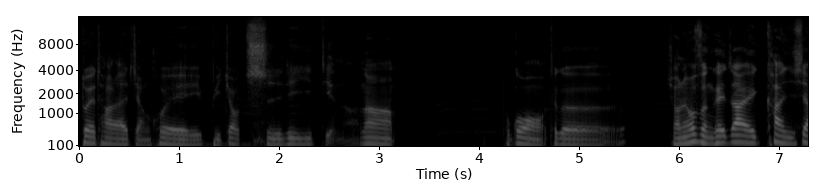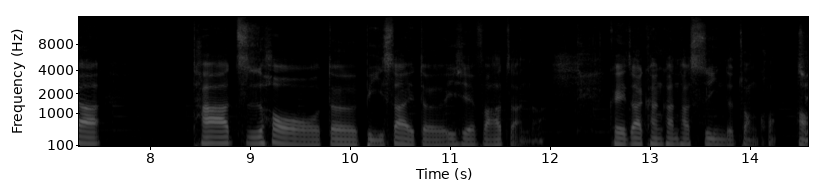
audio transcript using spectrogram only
对他来讲会比较吃力一点啊。那不过这个。小牛粉可以再看一下他之后的比赛的一些发展啊，可以再看看他适应的状况。好，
